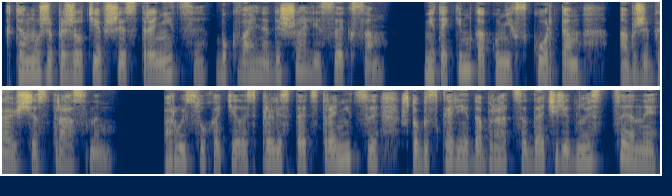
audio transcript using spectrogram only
К тому же пожелтевшие страницы буквально дышали сексом, не таким, как у них с Кортом, обжигающе страстным. Порой Су хотелось пролистать страницы, чтобы скорее добраться до очередной сцены,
